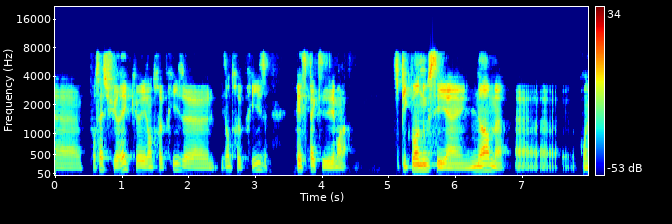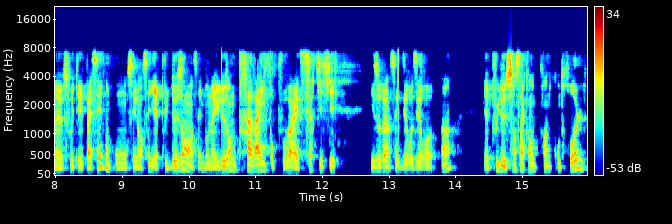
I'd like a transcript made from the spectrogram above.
euh, pour s'assurer que les entreprises, euh, les entreprises respectent ces éléments-là. Typiquement, nous, c'est une norme qu'on a souhaité passer. Donc, on s'est lancé il y a plus de deux ans. On a eu deux ans de travail pour pouvoir être certifié ISO 27001. Il y a plus de 150 points de contrôle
